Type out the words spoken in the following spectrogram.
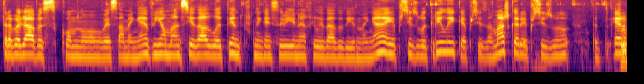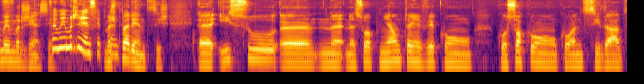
trabalhava-se como não houvesse amanhã, havia uma ansiedade latente porque ninguém sabia na realidade o dia de manhã, é preciso o acrílico, é preciso a máscara, é preciso... Portanto, era, foi uma emergência. Foi uma emergência. Portanto... Mas parênteses, uh, isso, uh, na, na sua opinião, tem a ver com com, só com, com a necessidade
